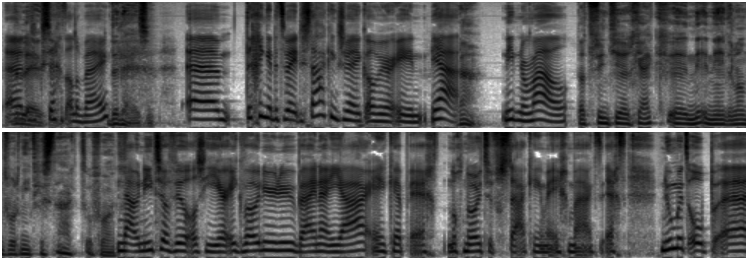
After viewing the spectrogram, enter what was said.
Uh, dus ik zeg het allebei. Deleuze. Um, er gingen de tweede stakingsweek alweer in. ja. ja. Niet normaal. Dat vind je gek? Eh, in Nederland wordt niet gestaakt of wat? Nou, niet zoveel als hier. Ik woon hier nu bijna een jaar en ik heb echt nog nooit zoveel stakingen meegemaakt. Echt, noem het op. Uh,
